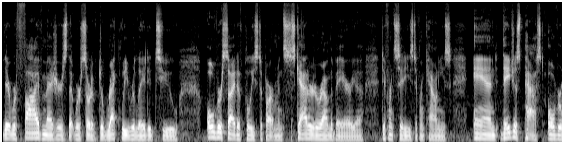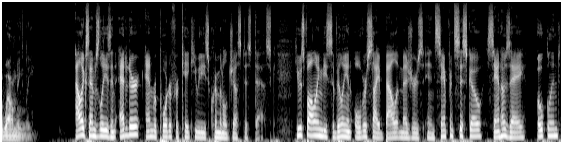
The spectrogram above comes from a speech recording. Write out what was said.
There were five measures that were sort of directly related to oversight of police departments scattered around the Bay Area, different cities, different counties, and they just passed overwhelmingly. Alex Emslie is an editor and reporter for KQED's Criminal Justice Desk. He was following the civilian oversight ballot measures in San Francisco, San Jose, Oakland,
